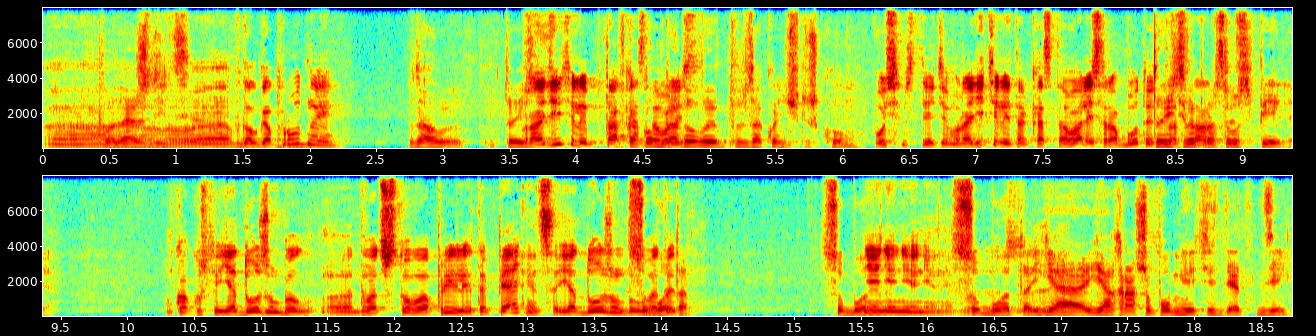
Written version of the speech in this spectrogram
Подождите. В, в Долгопрудный. Да, то есть, Родители а так в каком оставались. году вы закончили школу? В 83-м. Родители так оставались работать То есть вы просто успели? Ну как успел? Я должен был э, 26 апреля, это пятница, я должен был в Суббота. этот... Суббота. Не-не-не. Суббота. Я, я хорошо помню эти, этот день.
